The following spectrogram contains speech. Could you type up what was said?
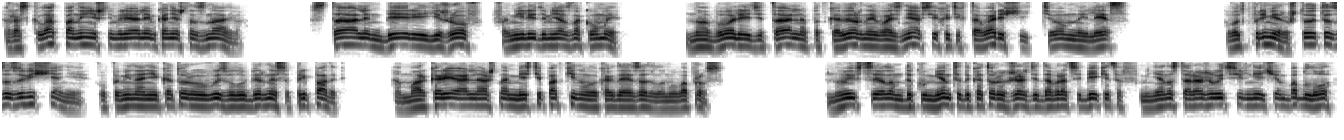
Расклад по нынешним реалиям, конечно, знаю. Сталин, Берия, Ежов – фамилии для меня знакомые. Но более детально подковерная возня всех этих товарищей – темный лес. Вот, к примеру, что это за завещание, упоминание которого вызвало у Бернеса припадок, а Марка реально аж на месте подкинуло, когда я задал ему вопрос. Ну и в целом, документы, до которых жаждет добраться Бекетов, меня настораживают сильнее, чем бабло,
